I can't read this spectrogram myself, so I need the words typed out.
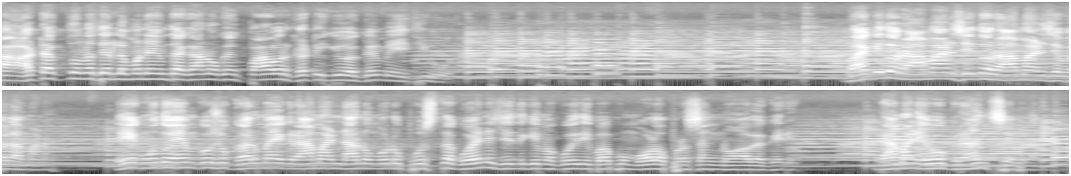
આ અટકતું નથી એટલે મને એમ થાય કે આનો કંઈક પાવર ઘટી ગયો ગમે એ થયું બાકી તો રામાયણ છે તો રામાયણ છે ભલા મને એક હું તો એમ કહું છું, ઘરમાં એક રામાયણ નાનું મોટું પુસ્તક હોય ને, જિંદગીમાં કોઈ દી બાપુ મોળો પ્રસંગ નો આવે કરી રામાયણ એવો ગ્રંથ છે ભલા.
